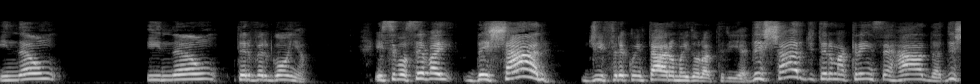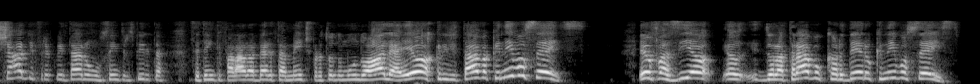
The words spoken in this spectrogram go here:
e não, e não ter vergonha. E se você vai deixar de frequentar uma idolatria, deixar de ter uma crença errada, deixar de frequentar um centro espírita, você tem que falar abertamente para todo mundo: olha, eu acreditava que nem vocês. Eu fazia, eu idolatrava o cordeiro que nem vocês.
